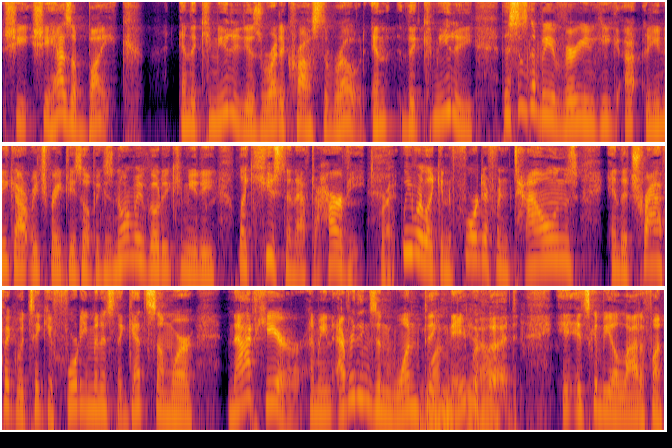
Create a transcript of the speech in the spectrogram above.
she she has a bike, and the community is right across the road. And the community, this is going to be a very unique uh, unique outreach for Eight Days Hope because normally we go to a community like Houston after Harvey. Right. We were like in four different towns, and the traffic would take you 40 minutes to get somewhere. Not here. I mean, everything's in one big One- neighborhood. It- It's going to be a lot of fun.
